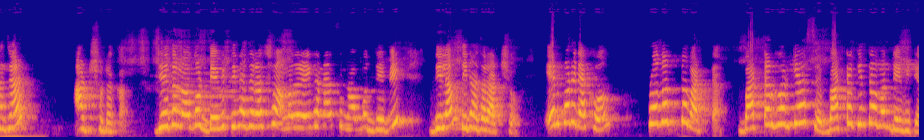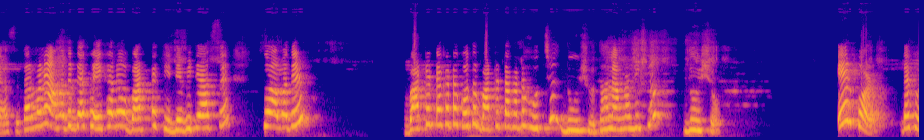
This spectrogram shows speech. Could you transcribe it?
হাজার আটশো টাকা। যেহেতু নগদ ডেবিট তিন হাজার আটশো, আমাদের এখানে আছে নগদ ডেবিট, দিলাম তিন হাজার আটশো। এরপরে দেখো, প্রদত্ত বার্তা বার্তার ঘর কি আছে? বার্তা কিন্তু আমার ডেবিটে আছে। তার মানে আমাদের দেখো, এখানেও বার্তা কি? ডেবিটে আছে। তো আমাদের বার্তার টাকাটা কত? বার্তার টাকাটা হচ্ছে দুইশো। তাহলে আমরা লিখলাম দুইশো। এরপর দেখো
